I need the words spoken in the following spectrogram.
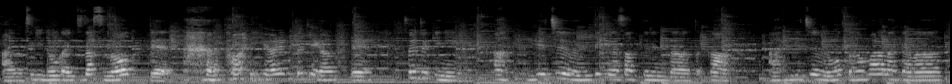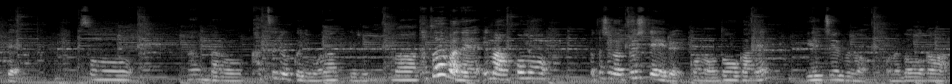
あの次動画いつ出すのって たまに言われる時があってそういう時にあ YouTube 見てくださってるんだとかあ YouTube もっと頑張らなきゃなってそのなんだろう活力にもなってる。まあ例えばね今この私が映しているこの動画ね YouTube のこの動画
